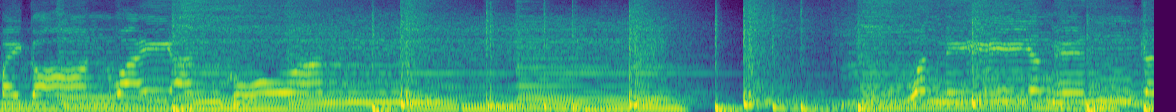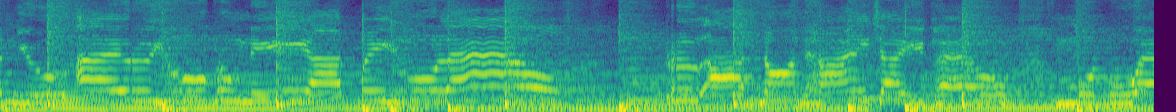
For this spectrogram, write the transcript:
ไปก่อนไว้อันควร วันนี้ยังเห็นกันอยู่อายหรืออยู่พรุ่งนี้อาจไม่อยู่แล้ว หรืออาจนอนหายใจแผ่วหมดแวว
